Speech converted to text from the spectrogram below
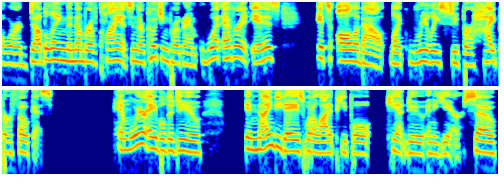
or doubling the number of clients in their coaching program. Whatever it is, it's all about like really super hyper focus. And we're able to do in 90 days what a lot of people can't do in a year. So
